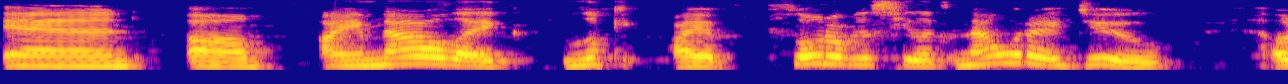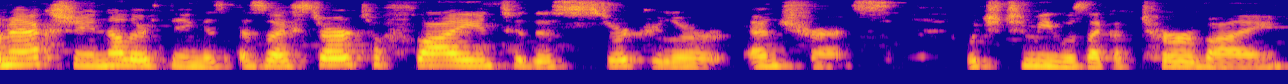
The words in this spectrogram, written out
and um, I am now like look. I have flown over this helix. Now what I do? Oh, and actually another thing is as I started to fly into this circular entrance, which to me was like a turbine.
